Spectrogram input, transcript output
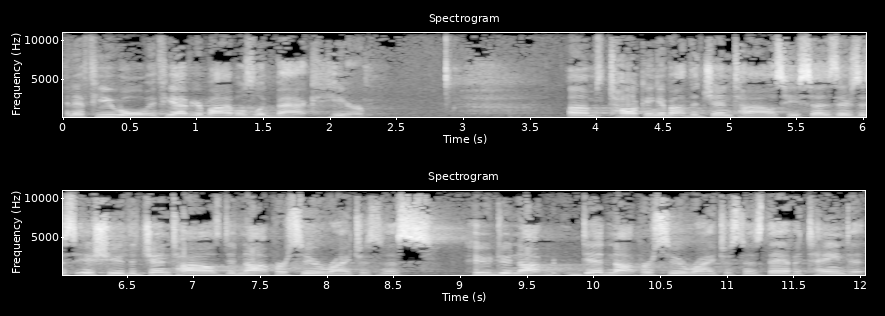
and if you will, if you have your Bibles, look back here. Um, talking about the Gentiles, he says there's this issue. The Gentiles did not pursue righteousness. Who do not did not pursue righteousness, they have attained it.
